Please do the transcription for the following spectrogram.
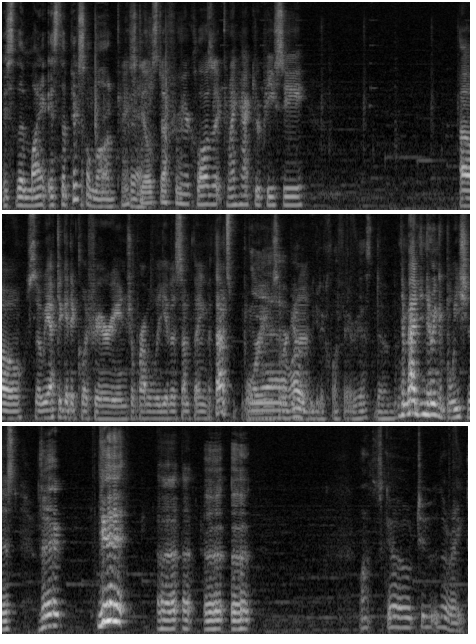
It's the my. It's the Pixelmon. can I steal stuff from your closet? Can I hack your PC? Oh, so we have to get a Clefairy, and she'll probably give us something, but that's boring. Yeah, so we're why gonna would we get a Clefairy? That's dumb. imagine doing a Bleachnist. uh, uh, uh, uh. Let's go to the right.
